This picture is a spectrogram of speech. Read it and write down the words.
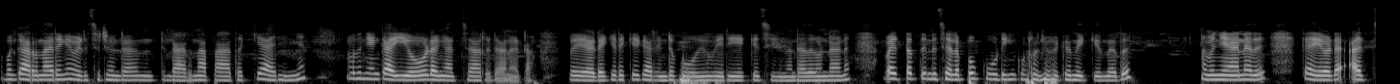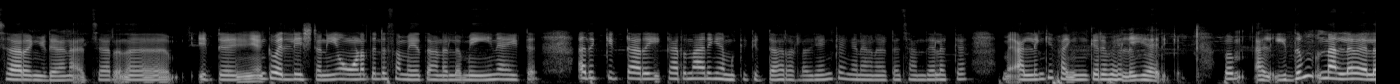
അപ്പം കറുനാരങ്ങ മേടിച്ചിട്ടുണ്ടായിരുന്നു അപ്പോൾ അതൊക്കെ അരിഞ്ഞ് അത് ഞാൻ കയ്യോടങ്ങ് അച്ചാറിടാണ് കേട്ടോ. അപ്പോൾ ഇടയ്ക്കിടയ്ക്ക് കറണ്ട് പോയും വരികയൊക്കെ ചെയ്യുന്നുണ്ട്. അതുകൊണ്ടാണ് വെട്ടത്തിന്റെ ചിലപ്പോൾ കൂടിയും കുറഞ്ഞുമൊക്കെ നിൽക്കുന്നത്. അപ്പോൾ ഞാനത് കൈയോടെ അച്ചാറങ്ങിടുകയാണ്. അച്ചാർ ഇട്ട് ഞങ്ങൾക്ക് വലിയ ഇഷ്ടമാണ്. ഈ ഓണത്തിന്റെ സമയത്താണല്ലോ മെയിനായിട്ട് അത് കിട്ടാറ്. ഈ കറുനാരങ്ങ നമുക്ക് കിട്ടാറുള്ളത്. ഞങ്ങൾക്ക് അങ്ങനെയാണ് കേട്ടോ. ചന്തയിലൊക്കെ അല്ലെങ്കിൽ ഭയങ്കര വിലയായിരിക്കും. അപ്പം ഇതും നല്ല വില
